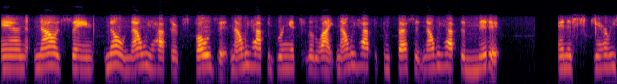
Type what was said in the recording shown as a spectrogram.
And now it's saying no now we have to expose it. Now we have to bring it to the light. Now we have to confess it. Now we have to admit it. And it's scary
